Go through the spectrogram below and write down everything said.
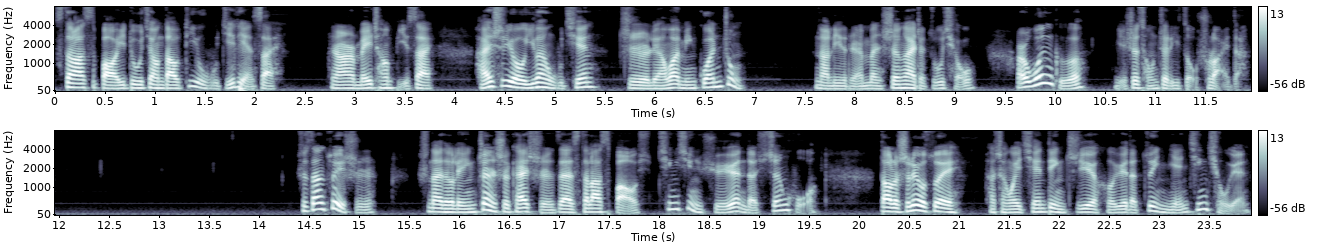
斯特拉斯堡一度降到第五级联赛。然而每场比赛还是有一万五千至两万名观众，那里的人们深爱着足球，而温格也是从这里走出来的。十三岁时。施耐德林正式开始在斯特拉斯堡青训学院的生活。到了十六岁，他成为签订职业合约的最年轻球员。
